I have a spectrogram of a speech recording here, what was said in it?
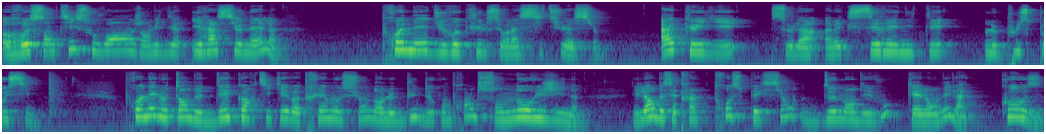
ressenti souvent, j'ai envie de dire, irrationnel, prenez du recul sur la situation. Accueillez cela avec sérénité le plus possible. Prenez le temps de décortiquer votre émotion dans le but de comprendre son origine. Et lors de cette introspection, demandez-vous quelle en est la cause.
